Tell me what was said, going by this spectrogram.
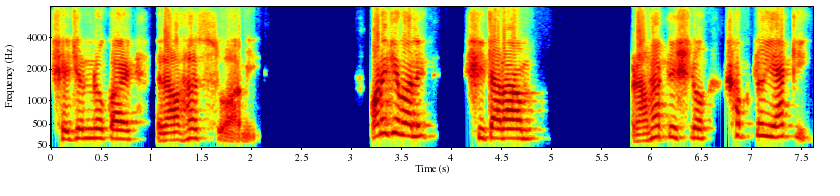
সেজন্য কয় রাধা স্বামী অনেকে বলে, সীতারাম, রাধাকৃষ্ণ সবটাই একই।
